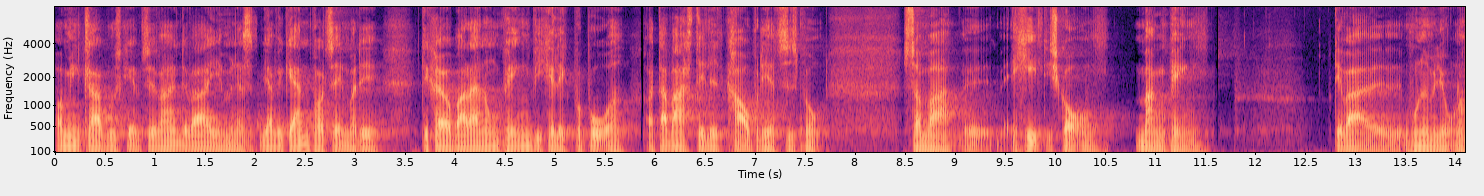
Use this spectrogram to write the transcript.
Og min klare budskab til vejen, det var, at altså, jeg vil gerne påtage mig det. Det kræver bare, at der er nogle penge, vi kan lægge på bordet. Og der var stillet et krav på det her tidspunkt, som var øh, helt i skoven. Mange penge. Det var øh, 100 millioner.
